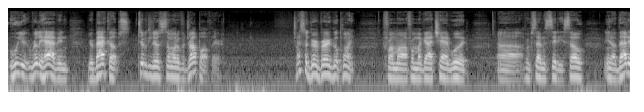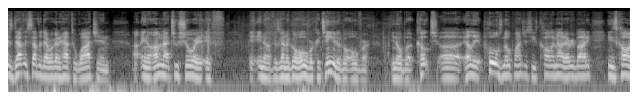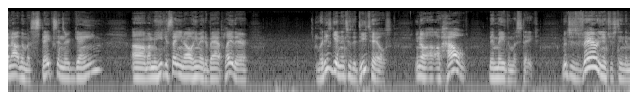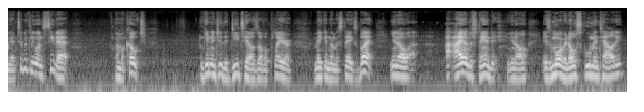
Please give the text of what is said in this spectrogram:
who you really have, and your backups typically there's somewhat of a drop off there. That's a good, very good point from uh, from my guy Chad Wood uh, from Seven Cities. So, you know, that is definitely something that we're to have to watch. And, uh, you know, I'm not too sure if, you know, if it's to go over, continue to go over. You know, but Coach uh, Elliott pulls no punches. He's calling out everybody. He's calling out the mistakes in their game. Um, I mean, he can say, you know, he made a bad play there, but he's getting into the details, you know, of how they made the mistake, which is very interesting to me. I typically wouldn't see that I'm a coach, getting into the details of a player making the mistakes. But you know, I, I understand it. You know, it's more of an old school mentality,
